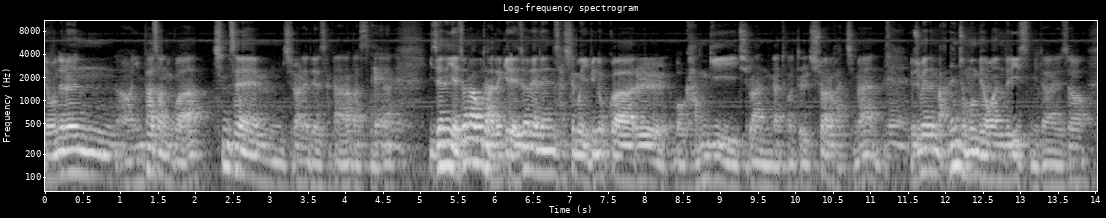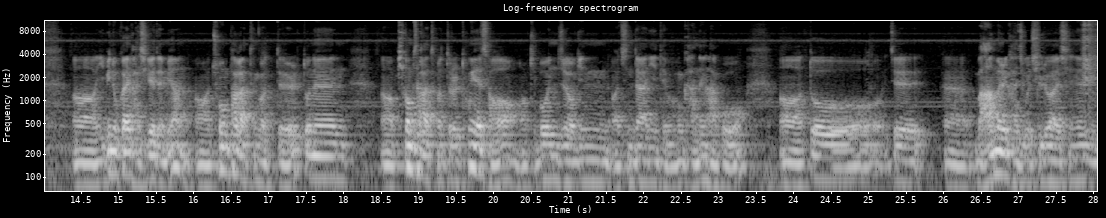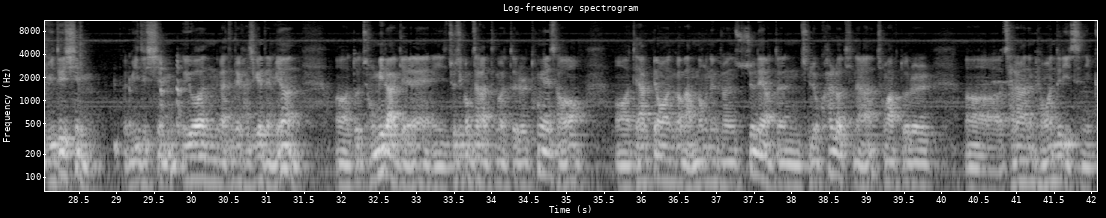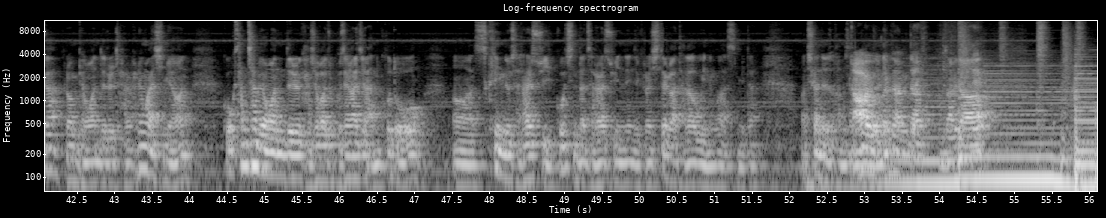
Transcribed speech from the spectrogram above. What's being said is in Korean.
예, 오늘은 어, 임파선과 침샘 질환에 대해서 잠깐 알아봤습니다. 네. 이제는 예전하고 다르게 예전에는 사실 뭐 이비인후과를 뭐 감기 질환 같은 것들을 치료하러 갔지만 네. 요즘에는 많은 전문 병원들이 있습니다. 그래서 어, 이비인후과에 가시게 되면 어, 초음파 같은 것들 또는 어, 피 검사 같은 것들을 통해서 어, 기본적인 어, 진단이 대부분 가능하고 어, 또 이제 어, 마음을 가지고 진료하시는 위드심, 위드심 의원 같은 데 가시게 되면 어, 또 정밀하게 이 조직 검사 같은 것들을 통해서 어, 대학병원과 맞먹는 그런 수준의 어떤 진료 퀄리티나 정확도를 어, 자랑하는 병원들이 있으니까 그런 병원들을 잘 활용하시면 꼭 3차 병원들 가셔가지고 고생하지 않고도 어, 스크린도 잘 할 수 있고 진단 잘 할 수 있는 그런 시대가 다가오고 있는 것 같습니다. 어, 시간 내줘서 감사합니다. 아유, 감사합니다. 네, 감사합니다. 네.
